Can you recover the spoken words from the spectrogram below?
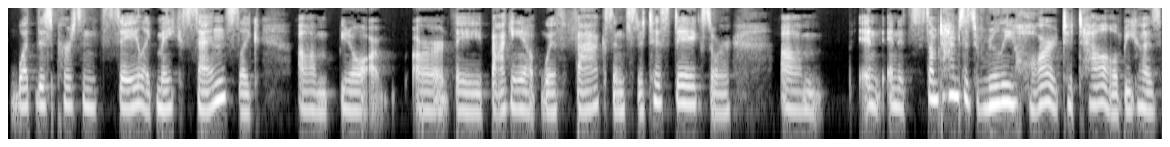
what this person say, like, make sense? Like, um, you know, are, are they backing up with facts and statistics or, um, and and it's sometimes it's really hard to tell because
